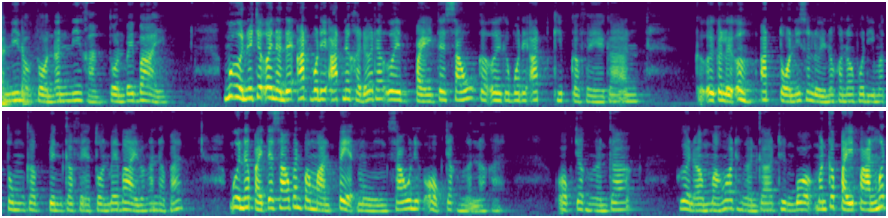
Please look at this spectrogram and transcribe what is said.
อันนี้เนาะตอนอันนี้ค่ะตอนบ่ายๆมื้ออื่นเนี่ยจะเอ้ยน่ะได้อัดบ่ได้อัดเนาะค่ะเด้อถ้าเอ้ยไปแต่เช้าก็เอ้ยก็บ่ได้อัดคลิปกาแฟก็อันก็เอ้ยก็เลยเอออัดตอนนี้ซะเลยเนาะค่ะเนาะพอดีมาต้มก็เป็นกาแฟตอนบ่ายๆว่างั้นเถอะปะ มื้อนั้นไปแต่เช้ามันประมาณ8โมงเช้านี่ออกจากเหือนแล้วค่ะ ออกจากเหือนก็ เพื่อนเอามาฮอดเหือนก็ถึงบ่ มันก็ไปปานมด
